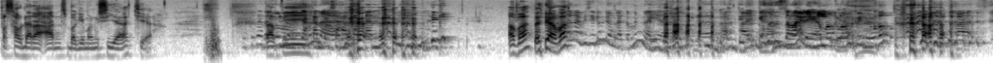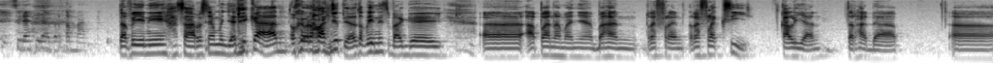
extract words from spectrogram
persaudaraan sebagai manusia, cia. Tapi apa? Tadi apa? Kan abis ini udah gak temenan Iya, kan? Berhenti Gak berteman. sesuai deh ini sama udah. closing lo sudah tidak berteman tapi ini seharusnya menjadikan oke orang lanjut ya tapi ini sebagai eh, apa namanya bahan referen refleksi kalian terhadap eh,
